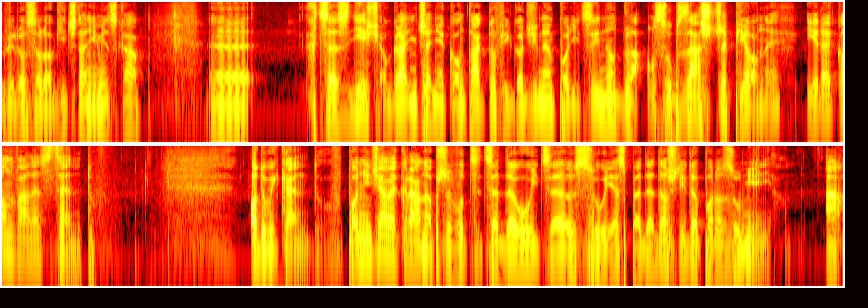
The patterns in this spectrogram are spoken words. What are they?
wirusologiczna niemiecka e, chce znieść ograniczenie kontaktów i godzinę policyjną dla osób zaszczepionych i rekonwalescentów. Od weekendu, w poniedziałek rano przywódcy CDU i CSU i SPD doszli do porozumienia. A.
